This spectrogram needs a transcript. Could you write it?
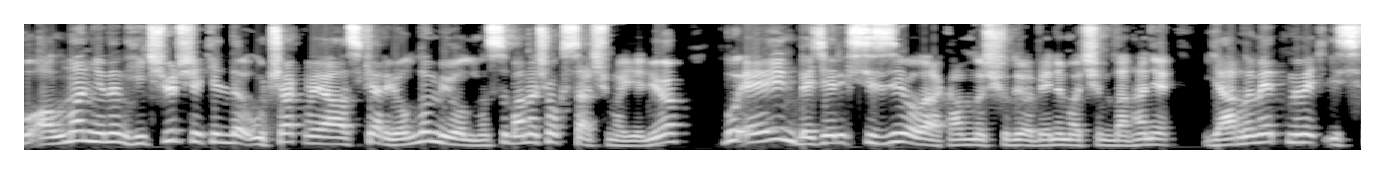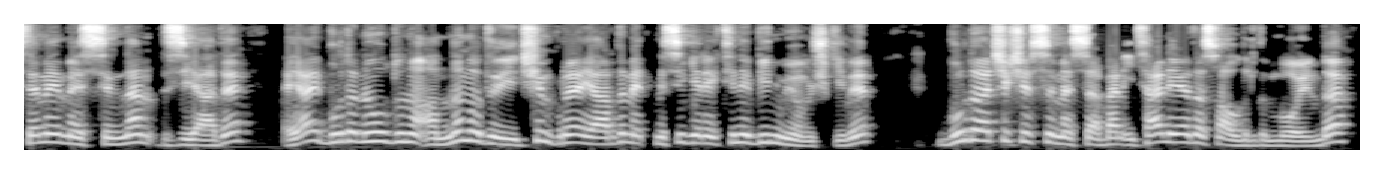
bu Almanya'nın hiçbir şekilde uçak veya asker yollamıyor olması bana çok saçma geliyor. Bu E'nin beceriksizliği olarak anlaşılıyor benim açımdan. Hani yardım etmemek istememesinden ziyade AI burada ne olduğunu anlamadığı için buraya yardım etmesi gerektiğini bilmiyormuş gibi. Burada açıkçası mesela ben İtalya'ya da saldırdım bu oyunda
